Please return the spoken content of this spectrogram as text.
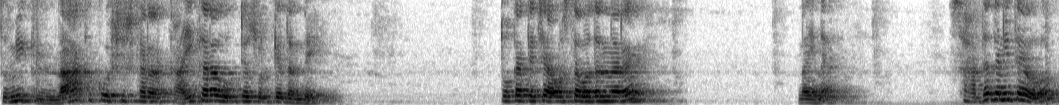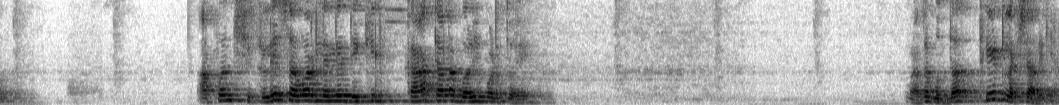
तुम्ही लाख कोशिश करा काही करा उलटे सुलटे धंदे. तो का त्याची अवस्था बदलणार आहे? नाही ना? साधं गणित आहे हो. आपण शिकले सवरलेले देखील का त्याला बळी पडतोय? माझा मुद्दा थेट लक्षात घ्या.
